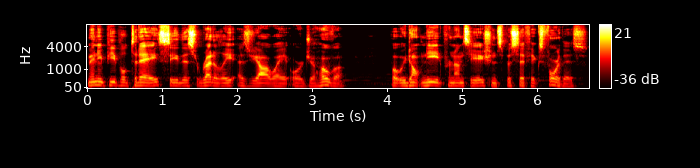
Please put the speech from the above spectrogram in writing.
Many people today see this readily as Yahweh or Jehovah, but we don't need pronunciation specifics for this.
